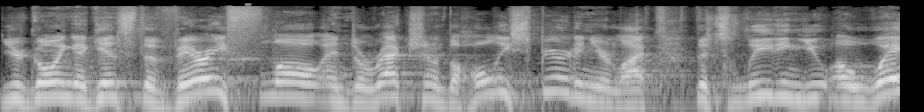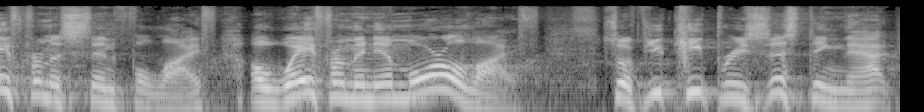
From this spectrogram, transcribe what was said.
You're going against the very flow and direction of the Holy Spirit in your life that's leading you away from a sinful life, away from an immoral life. So if you keep resisting that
